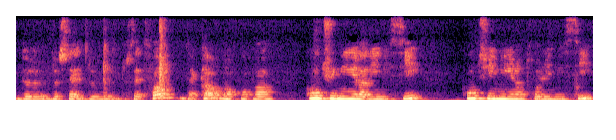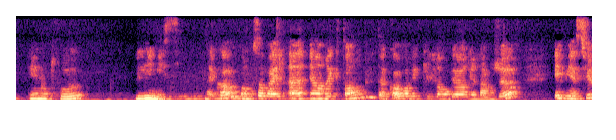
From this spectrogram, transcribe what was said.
de, de cette forme, d'accord? Donc, on va continuer la ligne ici continuer notre ligne ici et notre ligne ici. D'accord? Donc ça va être un, rectangle, d'accord, avec longueur et largeur. Et bien sûr,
